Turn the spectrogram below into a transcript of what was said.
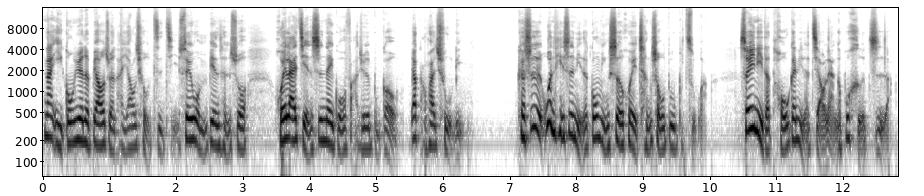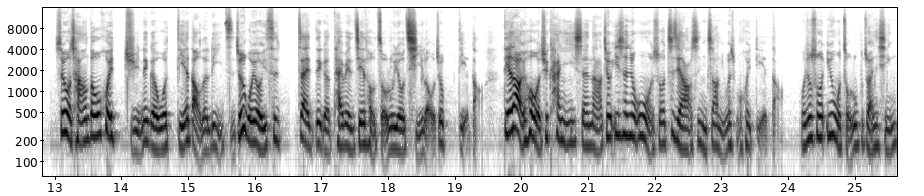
那以公约的标准来要求自己，所以我们变成说回来检视内国法觉得不够，要赶快处理。可是问题是你的公民社会成熟度不足啊，所以你的头跟你的脚两个不合致啊。所以我常常都会举那个我跌倒的例子，就是我有一次在这个台北的街头走路，有骑楼就跌倒，跌倒以后我去看医生啊，就医生就问我说：“志杰老师，你知道你为什么会跌倒？”我就说：“因为我走路不专心。”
